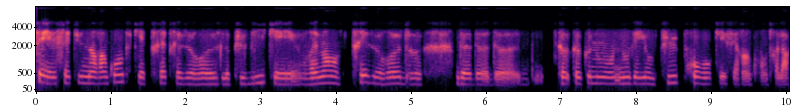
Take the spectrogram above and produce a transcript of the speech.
C'est, c'est une rencontre qui est très très heureuse. Le public est vraiment très heureux de, de, de, de, que, que, que nous, nous ayons pu provoquer ces rencontres-là.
